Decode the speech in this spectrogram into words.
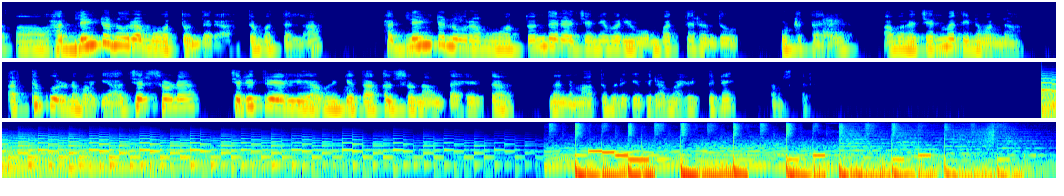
ಹದಿನೆಂಟು ನೂರ ಮೂವತ್ತೊಂದರ ಹತ್ತೊಂಬತ್ತಲ್ಲ ಹದಿನೆಂಟು ನೂರ ಮೂವತ್ತೊಂದರ ಜನವರಿ ಒಂಬತ್ತರಂದು ಹುಟ್ಟುತ್ತಾರೆ. ಅವರ ಜನ್ಮದಿನವನ್ನ ಅರ್ಥಪೂರ್ಣವಾಗಿ ಆಚರಿಸೋಣ ಚರಿತ್ರೆಯಲ್ಲಿ ಅವರಿಗೆ ದಾಖಲಿಸೋಣ ಅಂತ ಹೇಳ್ತಾ ನನ್ನ ಮಾತುಗಳಿಗೆ ವಿರಾಮ ಹೇಳ್ತೇನೆ. ನಮಸ್ಕಾರ.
